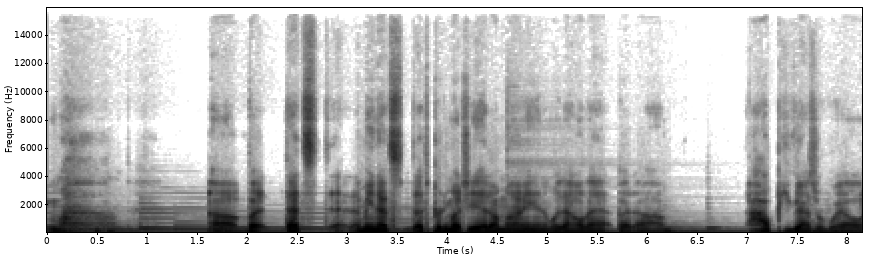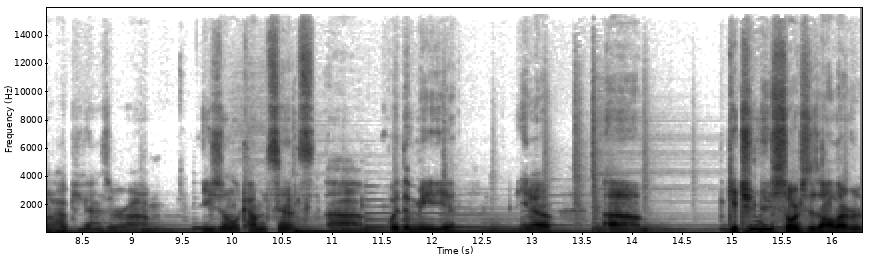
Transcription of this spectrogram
uh, but that's I mean that's that's pretty much it on my end with all that. But um, I hope you guys are well, and I hope you guys are um, using a little common sense uh, with the media. You know, um, get your news sources all over.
